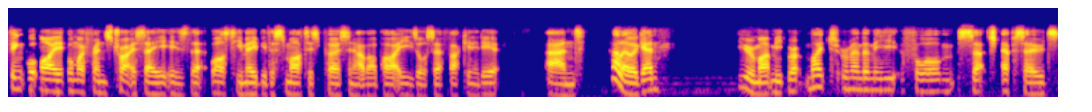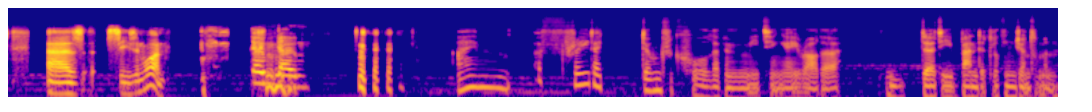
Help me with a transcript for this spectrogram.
think what my what my friends try to say is that whilst he may be the smartest person out of our party, he's also a fucking idiot. And hello again. You remind me might remember me from such episodes as season one. Dome dome. I'm afraid I don't recall ever meeting a rather dirty bandit looking gentleman.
